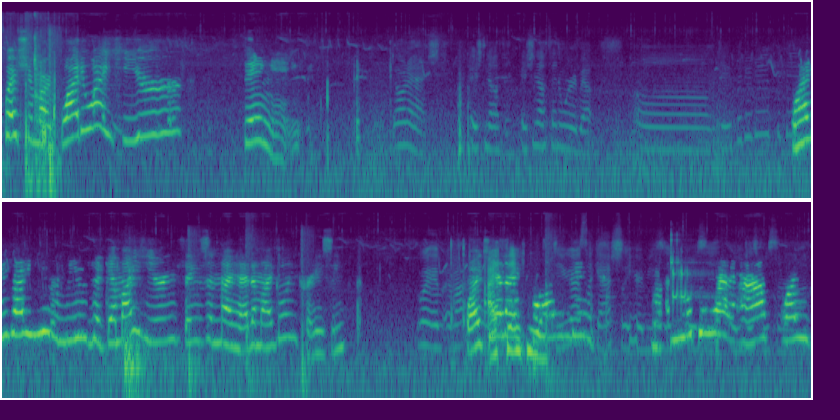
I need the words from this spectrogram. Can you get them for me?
Question mark. Why do I hear singing? Don't ask. It's nothing. It's nothing to worry about. Um. Why did I hear music? Am I hearing things in my head? Am I going crazy? Wait, am I, Why can't I, think you find you guys like actually hear I'm looking at Half-Life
